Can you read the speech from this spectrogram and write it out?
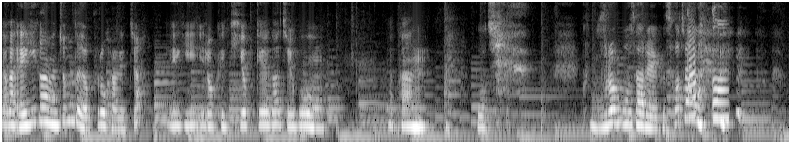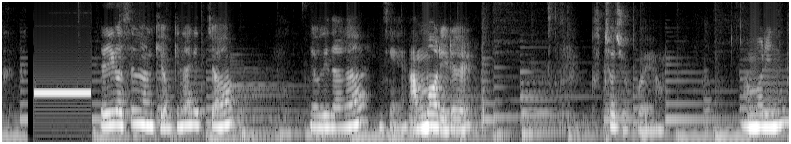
약간 애기가 하면 좀 더 옆으로 가겠죠? 애기 이렇게 귀엽게 해가지고 약간 뭐지? 그 물어보살의 그 서장 애기가 쓰면 귀엽긴 하겠죠? 여기다가 이제 앞머리를 붙여줄 거예요. 앞머리는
